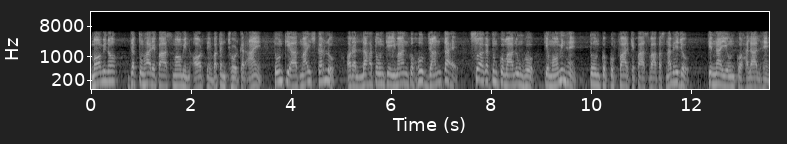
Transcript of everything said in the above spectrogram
مومنو، جب تمہارے پاس مومن عورتیں وطن چھوڑ کر آئیں، تو ان کی آزمائش کر لو، اور اللہ تو ان کے ایمان کو خوب جانتا ہے۔ سو اگر تم کو معلوم ہو کہ مومن ہیں، تو ان کو کفار کے پاس واپس نہ بھیجو کہ نہ یہ ان کو حلال ہیں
